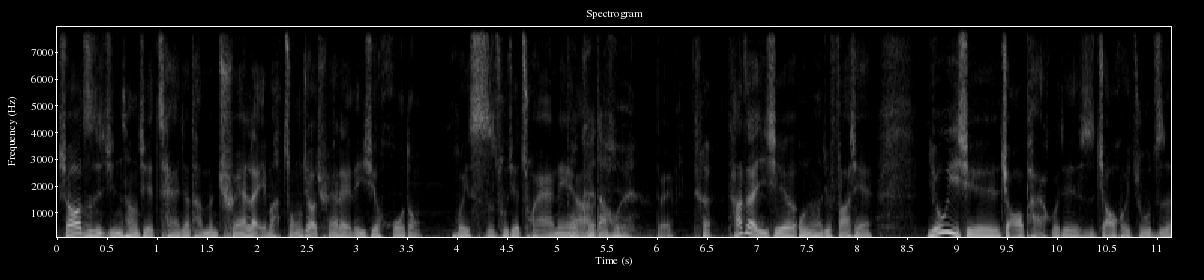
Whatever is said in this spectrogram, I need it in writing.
小子就经常去参加他们圈内嘛，宗教圈内的一些活动，会四处去串联大会，对，他在一些活动上就发现，有一些教派或者是教会组织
